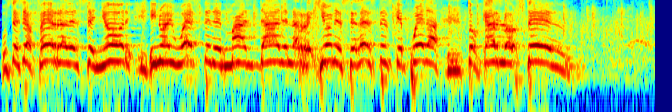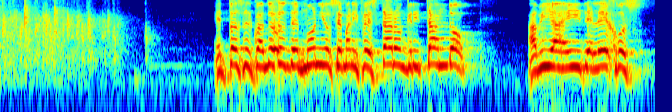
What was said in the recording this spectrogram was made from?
Usted se aferra del Señor y no hay hueste de maldad en las regiones celestes que pueda tocarlo a usted. Entonces cuando esos demonios se manifestaron gritando, había ahí de lejos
